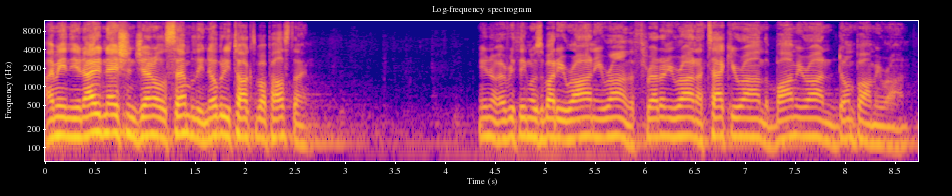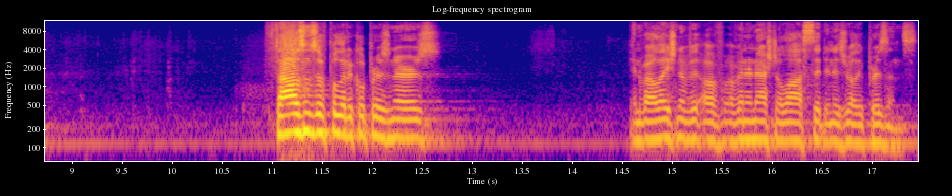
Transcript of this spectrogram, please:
I mean, the United Nations General Assembly, nobody talked about Palestine. You know, everything was about Iran, Iran, the threat on Iran, attack Iran, the bomb Iran, don't bomb Iran. Thousands of political prisoners in violation of, of, of international law sit in Israeli prisons.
